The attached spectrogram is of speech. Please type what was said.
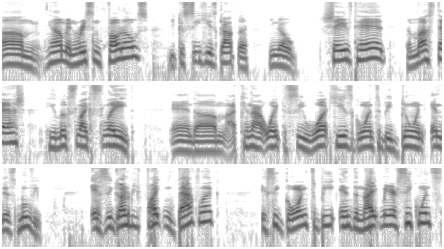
um him in recent photos, you can see he's got the you know shaved head, the mustache. He looks like Slade, and um, I cannot wait to see what he's going to be doing in this movie. Is he gonna be fighting Batfleck? Is he going to be in the nightmare sequence?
